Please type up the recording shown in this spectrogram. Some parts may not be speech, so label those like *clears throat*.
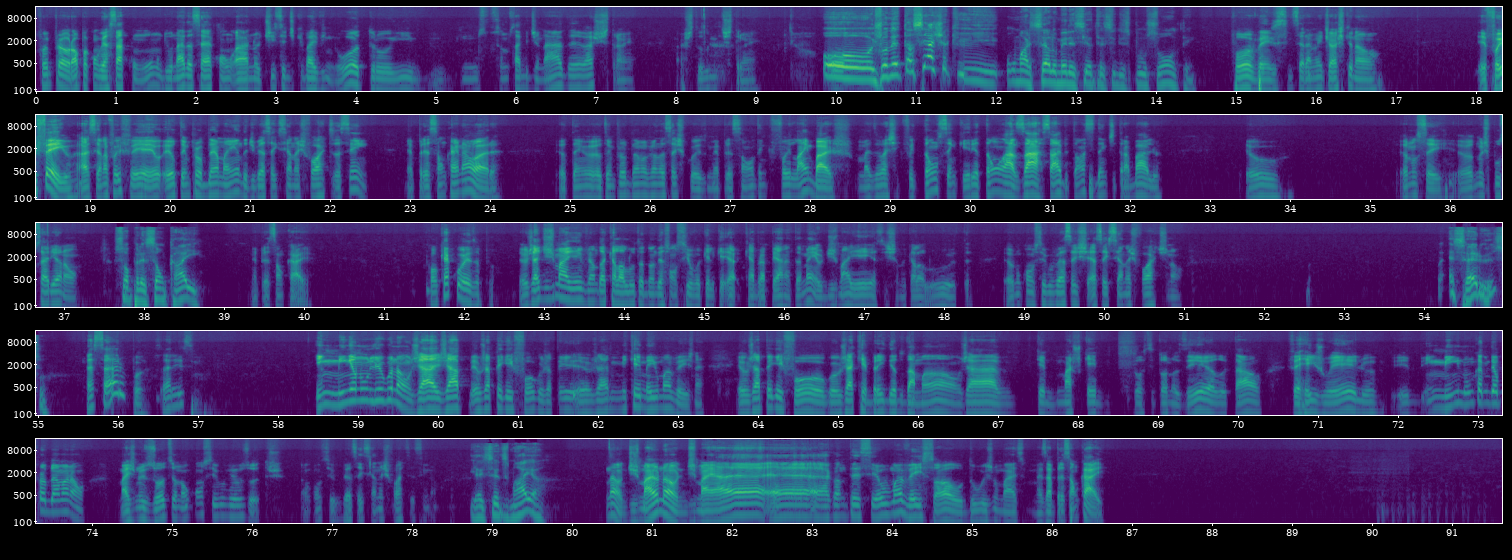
Foi para a Europa conversar com um, do nada sai a, a notícia de que vai vir outro e você não sabe de nada. Eu acho estranho. Acho tudo muito estranho. Ô, Joneta, você acha que o Marcelo merecia ter sido expulso ontem? Pô, bem, sinceramente, eu acho que não. E foi feio, a cena foi feia. Eu, eu tenho problema ainda de ver essas cenas fortes assim. Minha pressão cai na hora. Eu tenho, eu tenho problema vendo essas coisas. Minha pressão ontem foi lá embaixo, mas eu achei que foi tão sem querer, tão azar, sabe? Tão acidente de trabalho. Eu. Eu não sei. Eu não expulsaria, não. Sua pressão cai? Minha pressão cai. Qualquer coisa, pô. Eu já desmaiei vendo aquela luta do Anderson Silva, que ele quebra a perna também. Eu desmaiei assistindo aquela luta. Eu não consigo ver essas, essas cenas fortes, não. É sério isso? É sério, pô. Seríssimo. Em mim eu não ligo, não. Já, já, eu já peguei fogo, eu já, peguei, eu já me queimei uma vez, né? Eu já peguei fogo, eu já quebrei dedo da mão, já que, machuquei, torci tornozelo e tal, ferrei joelho. E em mim nunca me deu problema, não. Mas nos outros eu não consigo ver os outros. Não consigo ver essas cenas fortes assim, não. E aí você desmaia? Não, desmaio não. Desmaiar é, é, aconteceu uma vez só, ou duas no máximo, mas a pressão cai.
